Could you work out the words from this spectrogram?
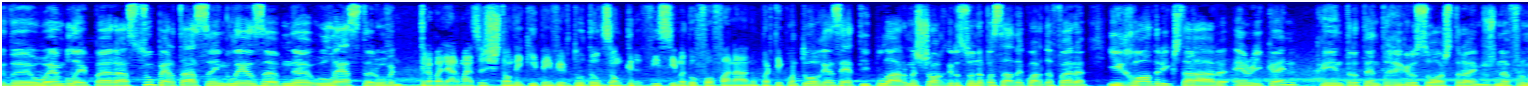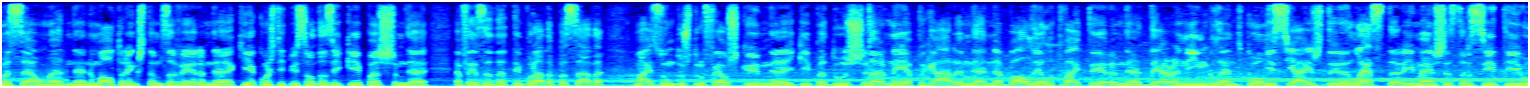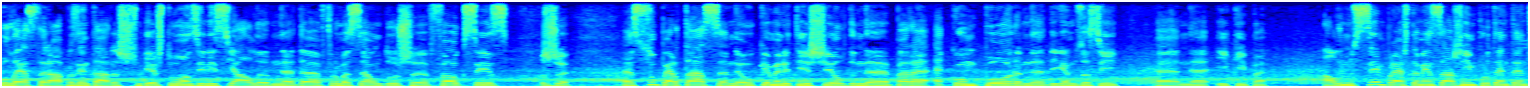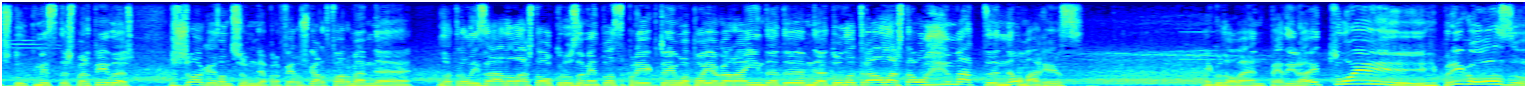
de Wembley para a Supertaça Inglesa, o Leicester, o trabalhar mais a gestão da equipa em virtude da lesão gravíssima do Fofana no particular. Torres é titular, mas só regressou na passada quarta-feira e Rodrigo está a dar Henry Kane, que entretanto regressou aos treinos na formação, eh, numa altura em que estamos a ver eh, aqui a constituição das equipas, eh, a defesa da temporada passada, mais um dos troféus que a equipa dos Turney a pegar na bola, ele que vai ter Darren England com iniciais de Leicester e Manchester Manchester City, o Leicester a apresentar este 11 inicial eh, da formação dos eh, Foxes. A Supertaça, eh, o Community Shield para compor, digamos assim, a equipa. Algum sempre esta mensagem importante antes do começo das partidas. Joga, prefere jogar de forma lateralizada. Lá está o cruzamento a perigo. Tem o apoio agora ainda de, do lateral. Lá está o remate. Não. Marres. É Gudolan, pé direito. Ui, perigoso.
